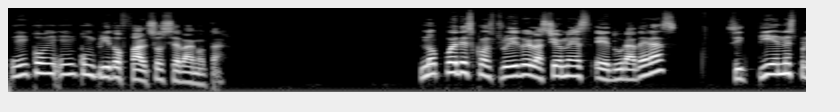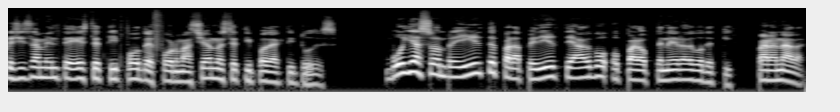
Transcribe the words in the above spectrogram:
un, un cumplido falso se va a notar. No puedes construir relaciones eh, duraderas si tienes precisamente este tipo de formación o este tipo de actitudes. Voy a sonreírte para pedirte algo o para obtener algo de ti. Para nada.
